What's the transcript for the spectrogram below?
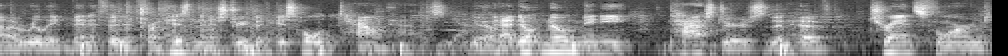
uh, really benefited from his ministry, but his whole town has. Yeah. Yeah. And I don't know many pastors that have transformed.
